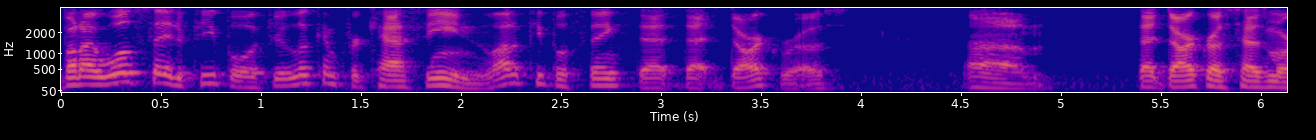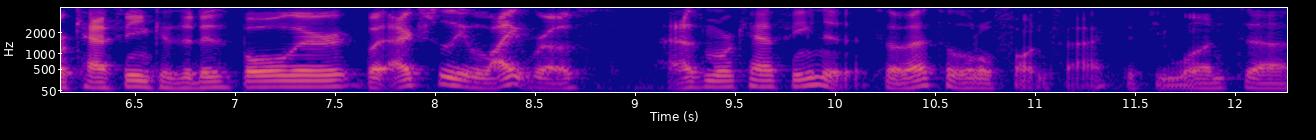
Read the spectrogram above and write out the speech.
but I will say to people, if you're looking for caffeine, a lot of people think that that dark roast, um, that dark roast has more caffeine because it is bolder, but actually light roast has more caffeine in it. So that's a little fun fact. If you want, uh,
